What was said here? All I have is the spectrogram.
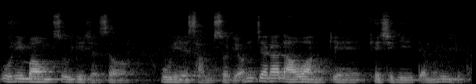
우리 마음 속에 계셔서 우리의 삶 속에 언제나 나와 함께 계시기 때문입니다.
